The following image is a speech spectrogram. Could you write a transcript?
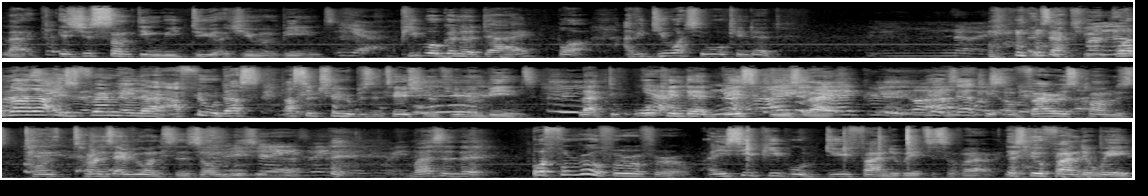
Like But- it's just something we do as human beings. Yeah. People are gonna die, but I mean, do you watch The Walking Dead? No. Exactly. From the but no, no, first it's season, very no. like I feel that's that's a true representation of human beings. Like The Walking Yeah, Dead no, basically I, is like I agree. Like, yeah, exactly. A bit, virus comes, turns, turns everyone to zombies. No, Yeah. he's waiting, he's waiting. Man said that But for real, for real, for real, and you see people do find a way to survive. They still find a way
